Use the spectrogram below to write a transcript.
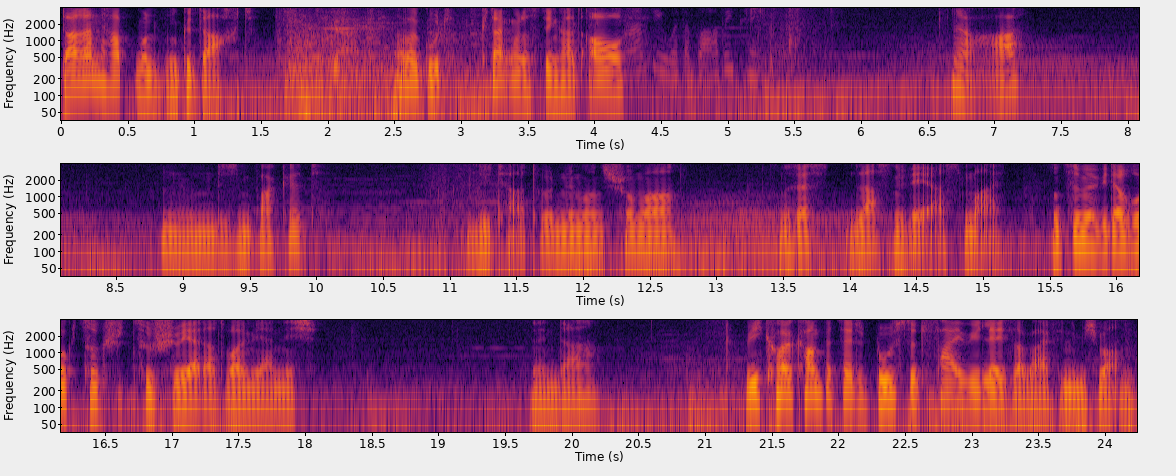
Daran hat man wohl gedacht. Aber gut, knacken wir das Ding halt auf. Ja. Nehmen diesen Bucket. Meditator nehmen wir uns schon mal. Den Rest lassen wir erstmal. Sonst sind wir wieder ruckzuck zu schwer, das wollen wir ja nicht. Denn da? Recoil Compensated Boosted Fiery Laser Rifle nehme ich mal an.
